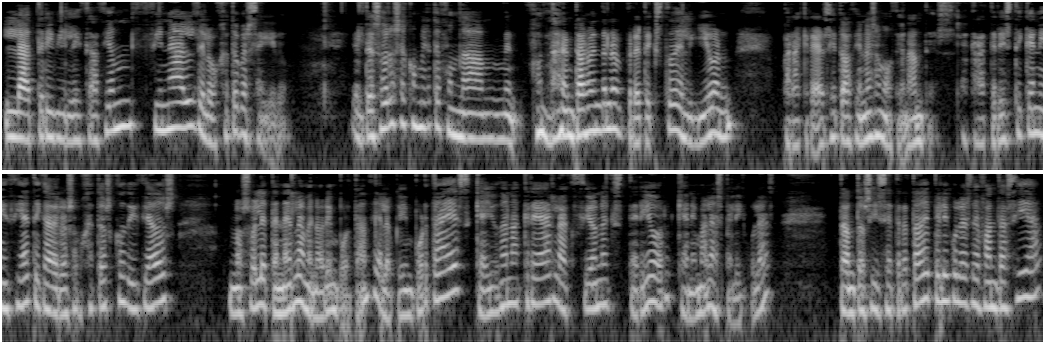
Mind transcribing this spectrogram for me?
la trivialización final del objeto perseguido. El tesoro se convierte fundamentalmente en el pretexto del guion para crear situaciones emocionantes. La característica iniciática de los objetos codiciados no suele tener la menor importancia. Lo que importa es que ayudan a crear la acción exterior que anima las películas, tanto si se trata de películas de fantasía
